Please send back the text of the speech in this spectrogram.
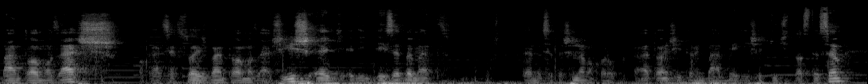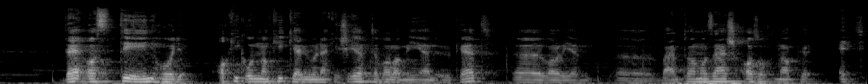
bántalmazás, akár szexuális bántalmazás is egy, egy intézetben, mert most természetesen nem akarok általánosítani, bár mégis egy kicsit azt teszem. De az tény, hogy akik onnan kikerülnek és érte valamilyen őket, valamilyen bántalmazás, azoknak egy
